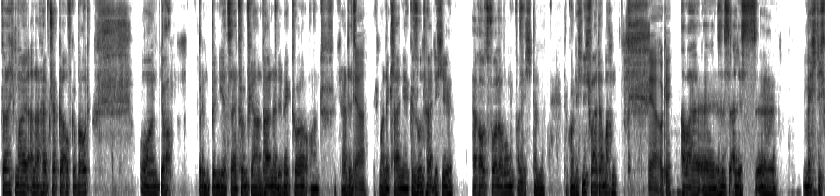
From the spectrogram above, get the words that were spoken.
sag ich mal, anderthalb Chapter aufgebaut. Und ja, bin, bin jetzt seit fünf Jahren Partnerdirektor und ich hatte jetzt Ja. mal eine kleine gesundheitliche Herausforderung, weil ich dann, da konnte ich nicht weitermachen. Ja, okay. Aber äh, es ist alles äh, mächtig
